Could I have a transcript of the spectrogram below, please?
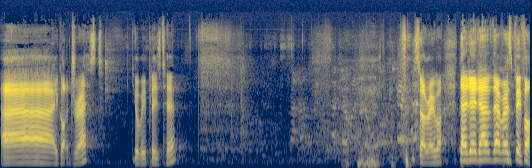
Uh, I got dressed. You'll be pleased to hear. Sorry, what? No, no, no, that was before.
